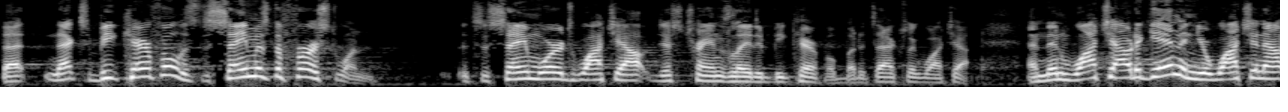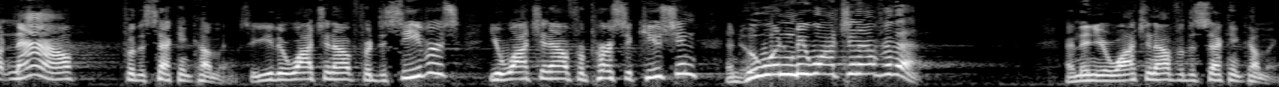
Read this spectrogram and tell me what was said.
That next be careful is the same as the first one. It's the same words watch out, just translated be careful, but it's actually watch out. And then watch out again, and you're watching out now for the second coming. So you're either watching out for deceivers, you're watching out for persecution, and who wouldn't be watching out for that? and then you're watching out for the second coming.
